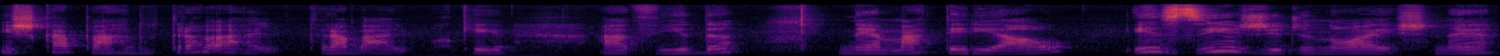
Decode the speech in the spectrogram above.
escapar do trabalho, trabalho porque a vida né, material exige de nós né,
